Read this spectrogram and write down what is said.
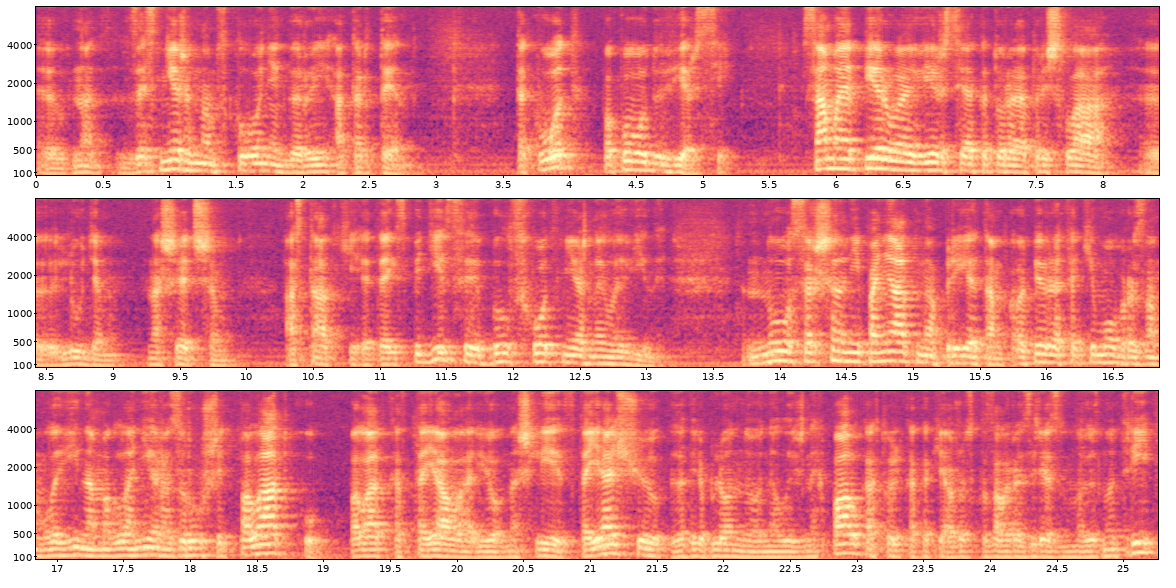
э, на заснеженном склоне горы Атартен. Так вот, по поводу версий. Самая первая версия, которая пришла э, людям, нашедшим остатки этой экспедиции, был сход снежной лавины. Ну, совершенно непонятно при этом, во-первых, каким образом лавина могла не разрушить палатку. Палатка стояла, ее нашли стоящую, закрепленную на лыжных палках, только, как я уже сказал, разрезанную изнутри.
